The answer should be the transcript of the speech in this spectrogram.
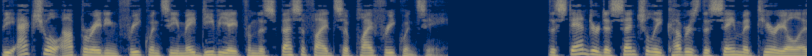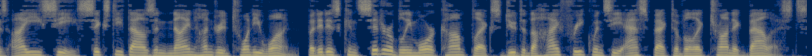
The actual operating frequency may deviate from the specified supply frequency. The standard essentially covers the same material as IEC 60921, but it is considerably more complex due to the high-frequency aspect of electronic ballasts.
